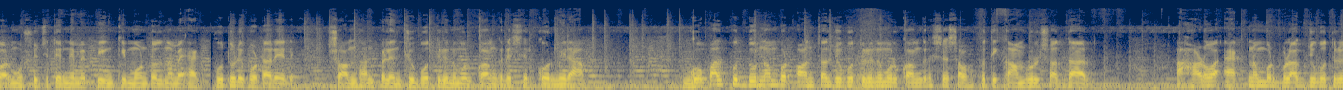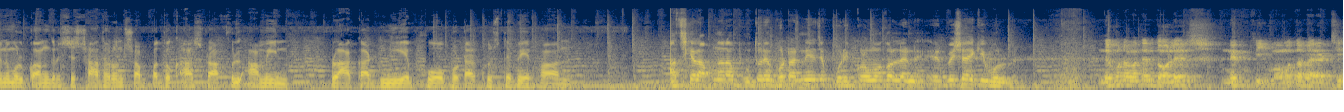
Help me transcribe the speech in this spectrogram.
কর্মসূচিতে নেমে পিঙ্কি মণ্ডল নামে এক ভুতুড়ে ভোটারের সন্ধান পেলেন যুব তৃণমূল কংগ্রেসের কর্মীরা। গোপালপুর দু নম্বর অঞ্চল যুব তৃণমূল কংগ্রেসের সভাপতি কামরুল সর্দার, হাড়োয়া এক নম্বর ব্লক যুব তৃণমূল কংগ্রেসের সাধারণ সম্পাদক আশরাফুল আমিন প্লাকার্ড নিয়ে ভুয়ো ভোটার খুঁজতে বের হন। আজকের আপনারা ভুতুরে ভোটার নিয়ে যে পরিক্রমা করলেন, এর বিষয়ে কি বলবেন? দেখুন, আমাদের দলের নেত্রী মমতা ব্যানার্জি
